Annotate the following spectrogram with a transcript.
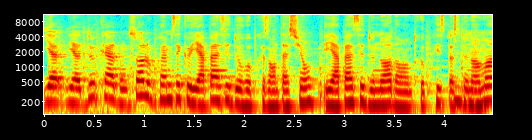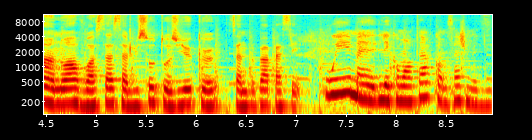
Il y, a, il y a deux cas. Donc, soit le problème, c'est qu'il n'y a pas assez de représentation et il n'y a pas assez de noirs dans l'entreprise. Parce que Mhm. normalement, un noir voit ça, ça lui saute aux yeux que ça ne peut pas passer. Oui, mais les commentaires comme ça, je me dis,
